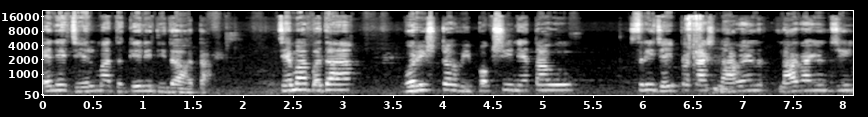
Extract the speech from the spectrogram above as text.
એને જેલમાં ધકેલી દીધા હતા. જેમાં બધા વરિષ્ઠ વિપક્ષી નેતાઓ શ્રી જયપ્રકાશ નારાયણ, નારાયણજી,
